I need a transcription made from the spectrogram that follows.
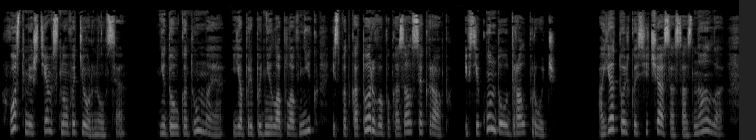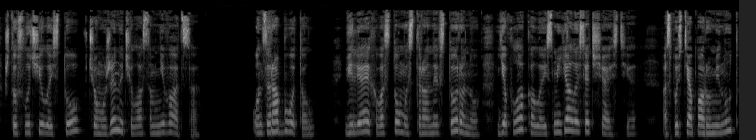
Хвост меж тем снова дернулся. Недолго думая, я приподняла плавник, из-под которого показался краб, и в секунду удрал прочь. А я только сейчас осознала, что случилось то, в чем уже начала сомневаться. Он заработал. Виляя хвостом из стороны в сторону, я плакала и смеялась от счастья, а спустя пару минут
